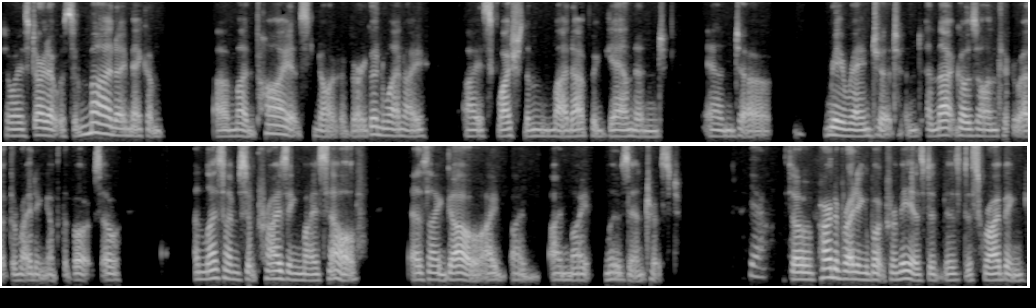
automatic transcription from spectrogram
So I start out with some mud. I make a, a mud pie. It's not a very good one. I I squash the mud up again and and uh, rearrange it, and and that goes on throughout the writing of the book. So unless I'm surprising myself as I go, I I, I might lose interest. Yeah. So part of writing a book for me is to, is describing,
